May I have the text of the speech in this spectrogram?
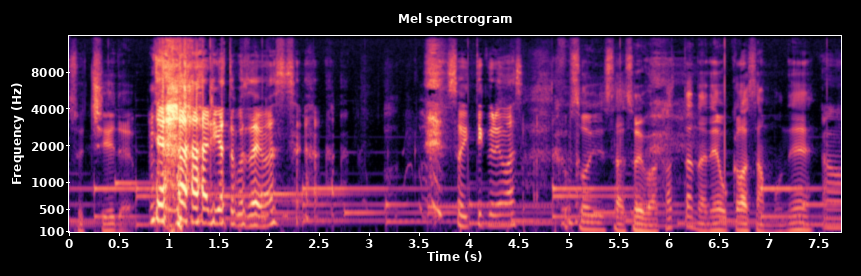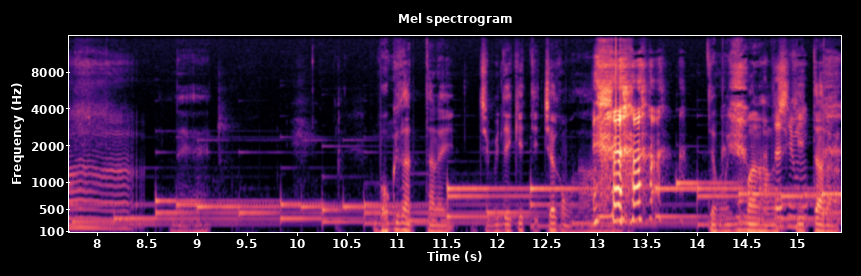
それ知恵だよ。ありがとうございます。そう言ってくれますか？そういうさそれ分かったんだねお母さんもね。あね。僕だったら自分で行けって言っちゃうかもな。でも今の話聞いたら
